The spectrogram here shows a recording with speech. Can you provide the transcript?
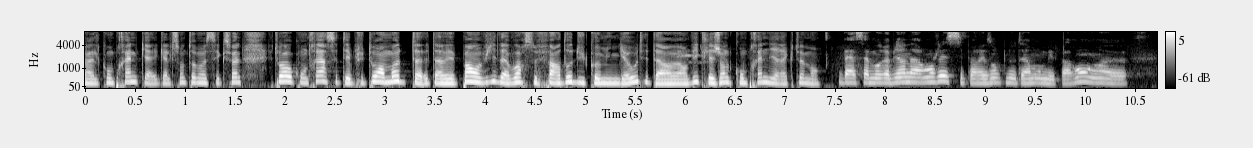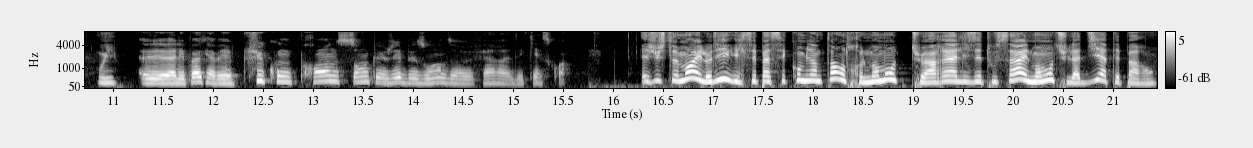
elles comprennent qu'elles sont homosexuelles. Toi au contraire, c'était plutôt en mode t'a- t'avais pas envie d'avoir ce fardeau du coming out et t'avais envie que les gens le comprennent directement. Bah, ça m'aurait bien arrangé si, par exemple, notamment mes parents, hein, euh, Oui. euh, à l'époque, avaient pu comprendre sans que j'ai besoin de faire euh, des caisses, quoi. Et justement, Elodie, il s'est passé combien de temps entre le moment où tu as réalisé tout ça et le moment où tu l'as dit à tes parents?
